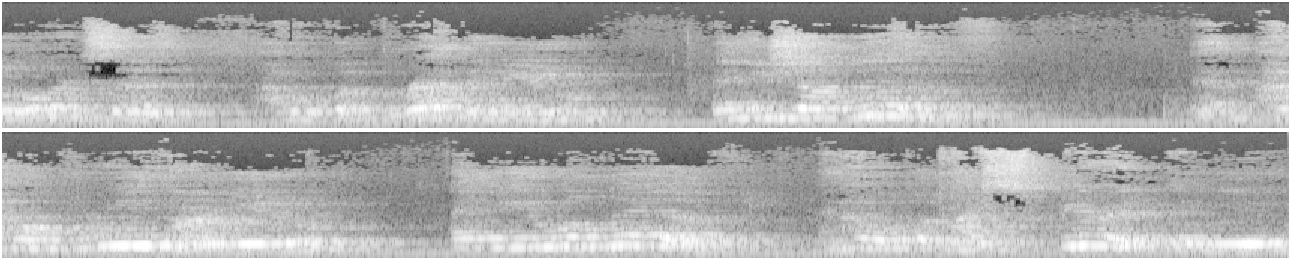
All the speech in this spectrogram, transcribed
the Lord says, I will put breath in you, and you shall live. And I will breathe on you, and you will live. And I will put my spirit in you,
